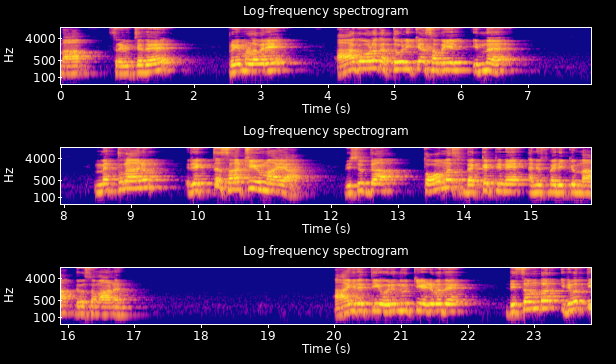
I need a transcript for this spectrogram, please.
നാം ശ്രവിച്ചത്. പ്രിയമുള്ളവരെ ആഗോള കത്തോലിക്ക സഭയിൽ ഇന്ന് മെത്രാനും രക്തസാക്ഷിയുമായ വിശുദ്ധ തോമസ് ബക്കറ്റിനെ അനുസ്മരിക്കുന്ന ദിവസമാണ്. ആയിരത്തി ഒരുന്നൂറ്റി എഴുപത് ഡിസംബർ ഇരുപത്തി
